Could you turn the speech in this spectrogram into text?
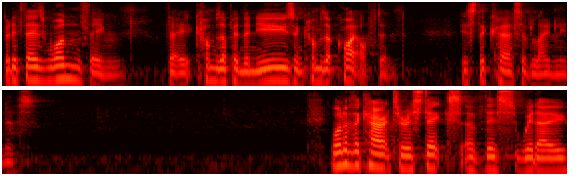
But if there's one thing that it comes up in the news and comes up quite often, it's the curse of loneliness. One of the characteristics of this widow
